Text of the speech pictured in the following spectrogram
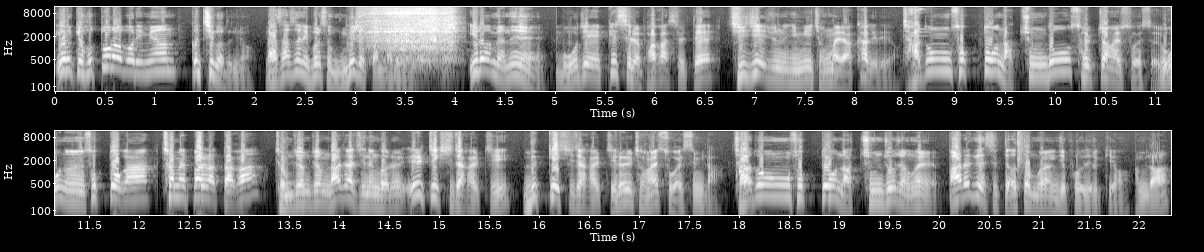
이렇게 헛돌아 버리면 끝이거든요. 나사선이 벌써 뭉개졌단 말이에요 이러면은 모재에 피스를 박았을 때 지지해주는 힘이 정말 약하게 돼요. 자동 속도 낮춤도 설정할 수가 있어요. 요거는 속도가 처음에 빨랐다가 점점점 낮아지는 거를 일찍 시작할지 늦게 시작할지를 정할 수가 있습니다. 자동 속도 낮춤 조정을 빠르게 했을 때 어떤 모양인지 보여드릴게요. 갑니다.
